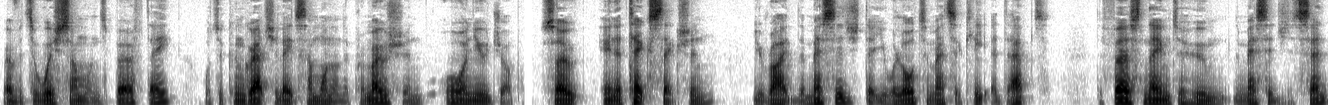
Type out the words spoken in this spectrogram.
whether to wish someone's birthday or to congratulate someone on a promotion or a new job. So, in the text section, you write the message that you will automatically adapt, the first name to whom the message is sent.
